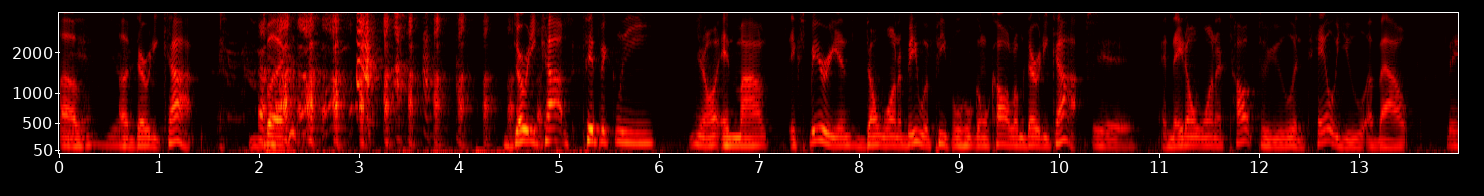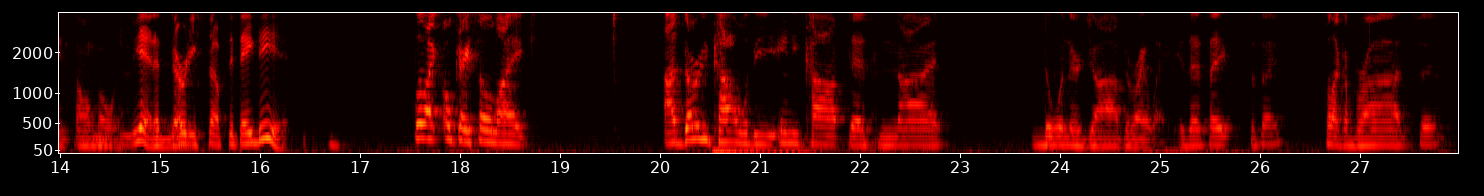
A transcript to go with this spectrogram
of Yeah, a right. dirty cop. But dirty cops typically, you know, in my experience, don't want to be with people who gonna call them dirty cops, Yeah, and they don't want to talk to you and tell you about they ongoing. yeah the dirty stuff that they did. But like, okay, so like, a dirty cop would be any cop that's not doing their job the right way. Is that safe to say? For like a broad sense.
